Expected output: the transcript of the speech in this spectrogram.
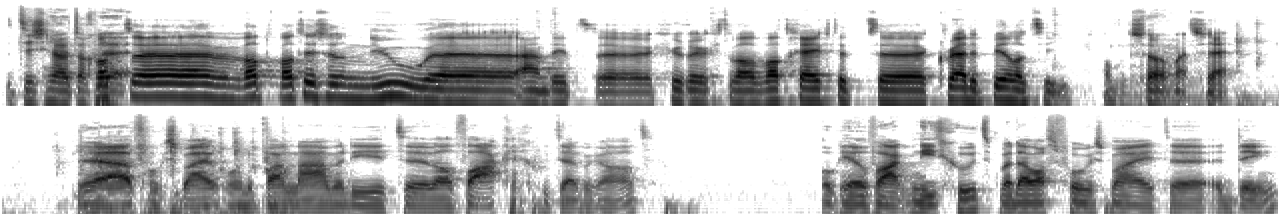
Het is nou toch... Wat, eh, wat, wat is er nieuw eh, aan dit eh, gerucht? Wat, wat geeft het eh, credibility, om het zo maar te zeggen? Ja, volgens mij gewoon een paar namen die het wel vaker goed hebben gehad. Ook heel vaak niet goed, maar dat was volgens mij het, eh, het ding.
